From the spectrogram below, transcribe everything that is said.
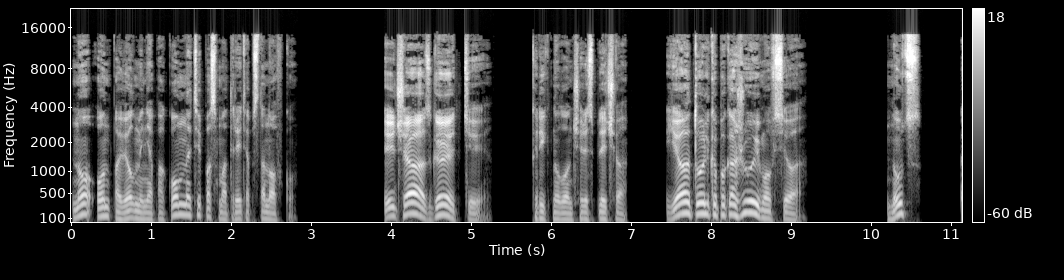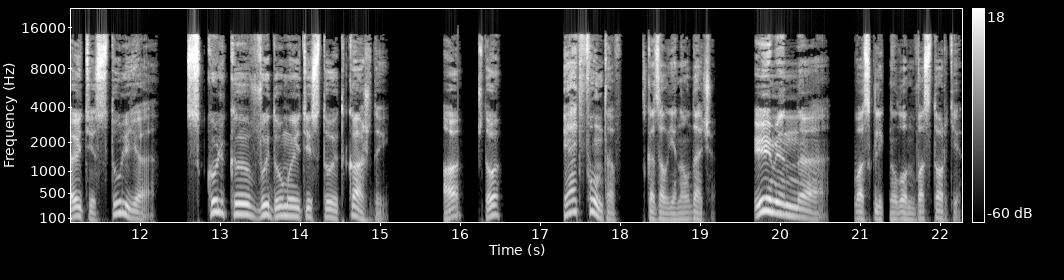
но он повел меня по комнате посмотреть обстановку. «Сейчас, Гетти!» — крикнул он через плечо. «Я только покажу ему все». «Ну-ц, эти стулья, сколько, вы думаете, стоит каждый? А, что? Пять фунтов, сказал я на удачу. Именно, воскликнул он в восторге.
